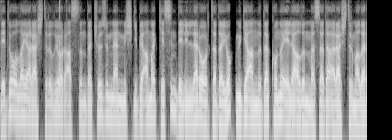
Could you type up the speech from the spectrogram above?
dedi. Olay araştırılıyor aslında çözümlenmiş gibi ama kesin deliller ortada yok. Müge Anlı'da konu ele alınmasa da araştırmalara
